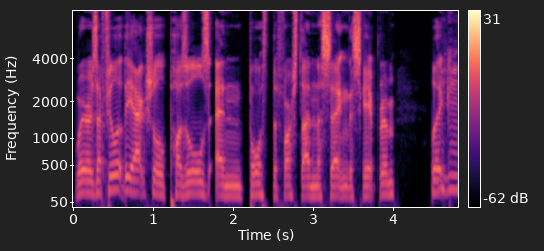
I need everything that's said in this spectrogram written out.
Whereas I feel like the actual puzzles in both the first and the second escape room like mm-hmm.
